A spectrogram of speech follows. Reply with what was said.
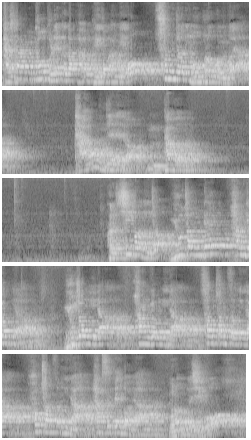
다시 말하면 두 블랭크가 바로 대조관계고 순전히 뭐 물어보는 거야? 단어 문제예요. 음, 답은 그럼 10번이죠. 유전 대 환경이야. 유전이냐, 환경이냐, 선천성이냐, 후천성이냐, 학습된 거냐, 이런 뜻이고,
